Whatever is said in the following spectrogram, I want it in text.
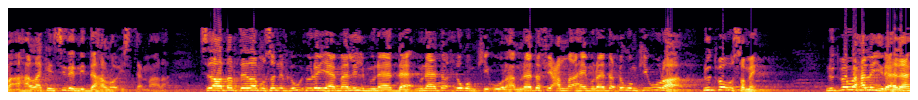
ma aha laakiin sida niddaha loo isticmaalaa sidaa darteeda musanifka wuxuu leeyahay maa lilmunaada munaado xukumkii uu lahaa. Munaado fiican ma ahay munaado xukumkii uu lahaa. Nudbo u samee. Nudbo waxaa la yidhaahdaa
